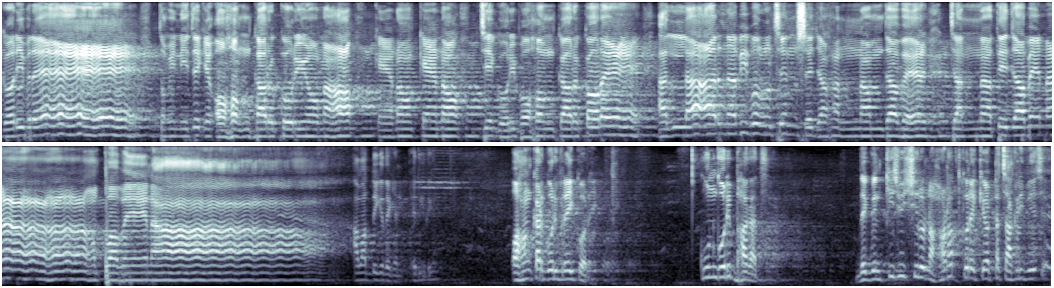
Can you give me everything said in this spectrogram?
গরিব রে তুমি নিজেকে অহংকার করিও না। কেন কেন? যে গরিব অহংকার করে, আল্লাহর নবী বলছেন সে জাহান্নাম যাবে, জান্নাতে যাবে না, পাবে না। আমার দিকে দেখেন, এদিকে দেখেন। অহংকার গরিবরাই করে। কোন গরিব ভাগ আছে? দেখবেন কিছুই ছিল না, হঠাৎ করে কেউ একটা চাকরি পেয়েছে,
